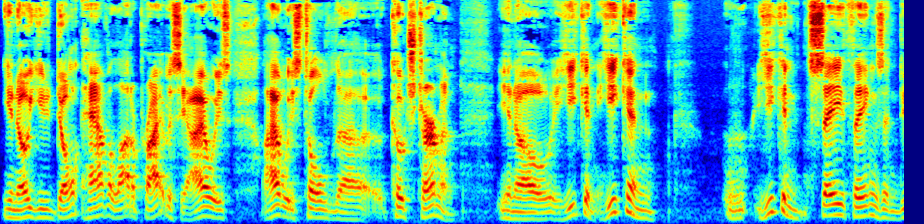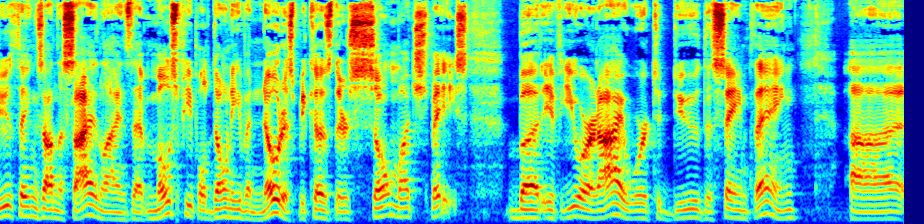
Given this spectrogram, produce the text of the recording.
You know, you don't have a lot of privacy. I always, I always told uh, Coach Turman, you know, he can, he can, he can say things and do things on the sidelines that most people don't even notice because there's so much space. But if you or I were to do the same thing, uh,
